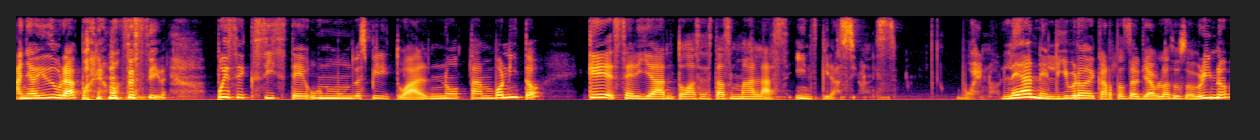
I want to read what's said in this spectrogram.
añadidura, podríamos decir, pues existe un mundo espiritual no tan bonito que serían todas estas malas inspiraciones. Bueno, lean el libro de Cartas del Diablo a su sobrino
